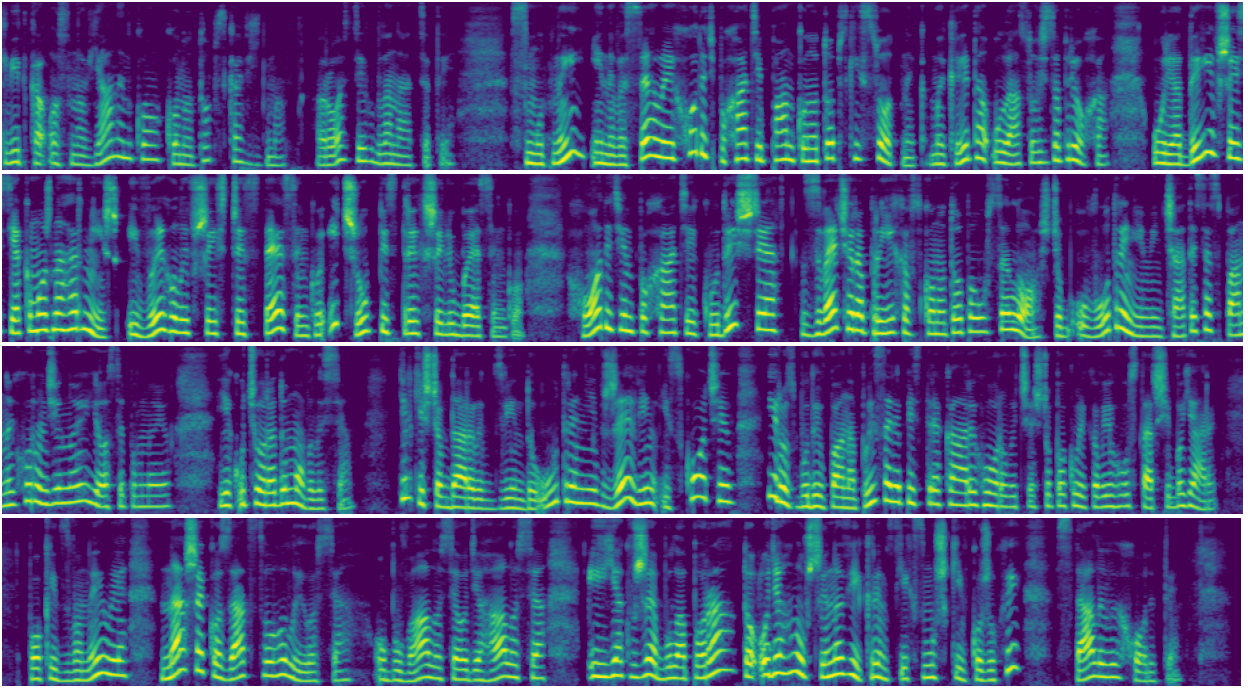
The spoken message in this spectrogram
Квітка Основ'яненко, Конотопська відьма, розділ 12. Смутний і невеселий ходить по хаті пан Конотопський сотник Микита Уласович Забрьоха, урядившись як можна гарніш, і виголившись чистесенько, і чуб підстригши любесенько. Ходить він по хаті, куди ще з вечора приїхав з Конотопа у село, щоб у вутреннім вінчатися з панною Хорунжівною Йосиповною, як учора домовилися. Тільки що вдарили в дзвін до утрені, вже він і скочив, і розбудив пана писаря Пістряка Ригоровича, що покликав його у старші бояри. Поки дзвонили, наше козацтво голилося, обувалося, одягалося, і як вже була пора, то, одягнувши нові кримських смужків кожухи, стали виходити.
